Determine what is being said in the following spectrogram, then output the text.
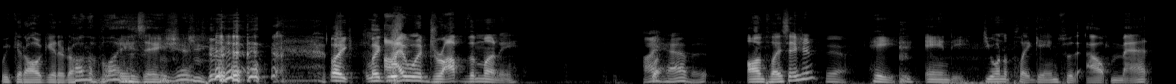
we could all get it on the PlayStation. Like, like I would drop the money. I have it. On PlayStation? Yeah. Hey, Andy, do you want to play games without Matt?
